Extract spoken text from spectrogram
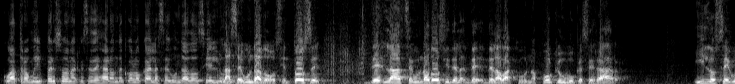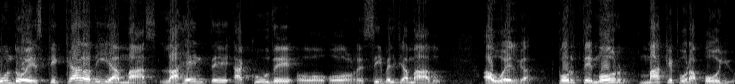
Cuatro mil personas que se dejaron de colocar la segunda dosis el lunes. La segunda dosis. Entonces, de la segunda dosis de la, de, la vacuna, porque hubo que cerrar. Y lo segundo es que cada día más la gente acude o, o recibe el llamado a huelga por temor más que por apoyo.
